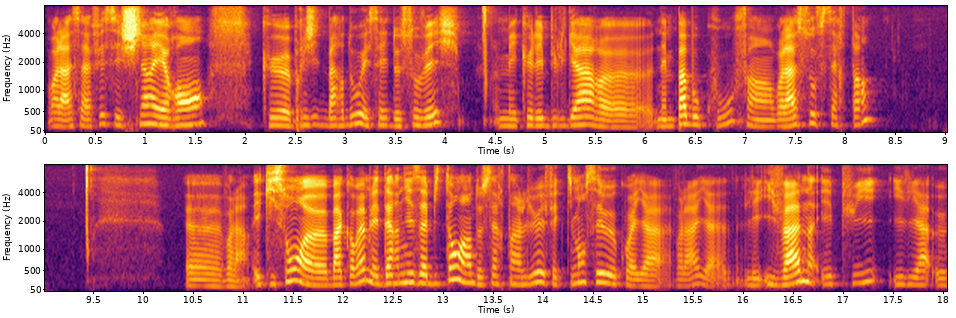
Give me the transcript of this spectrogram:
voilà, ça a fait ces chiens errants que Brigitte Bardot essaye de sauver, mais que les Bulgares euh, n'aiment pas beaucoup, enfin voilà, sauf certains. Euh, voilà. Et qui sont bah, quand même les derniers habitants hein, de certains lieux. Effectivement, c'est eux. Quoi. Il, y a, voilà, il y a les Ivan et puis il y a eux.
